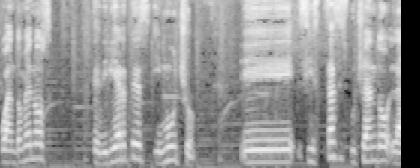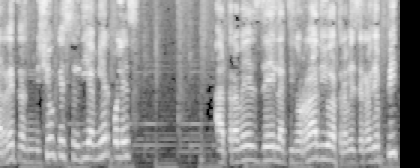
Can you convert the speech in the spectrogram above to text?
cuando menos te diviertes y mucho. Eh, si estás escuchando la retransmisión, que es el día miércoles, a través de Latino Radio, a través de Radio Pit,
